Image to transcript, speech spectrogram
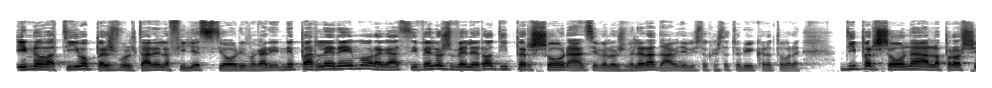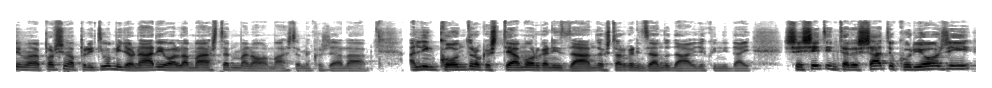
innovativo per svoltare le affiliazioni. Magari ne parleremo, ragazzi, ve lo svelerò di persona persona, anzi ve lo svelerà Davide visto che è stato lui il creatore, di persona alla prossima, al prossimo aperitivo milionario o alla master, ma no, master, così, alla, all'incontro che stiamo organizzando, che sta organizzando Davide, quindi dai, se siete interessati o curiosi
